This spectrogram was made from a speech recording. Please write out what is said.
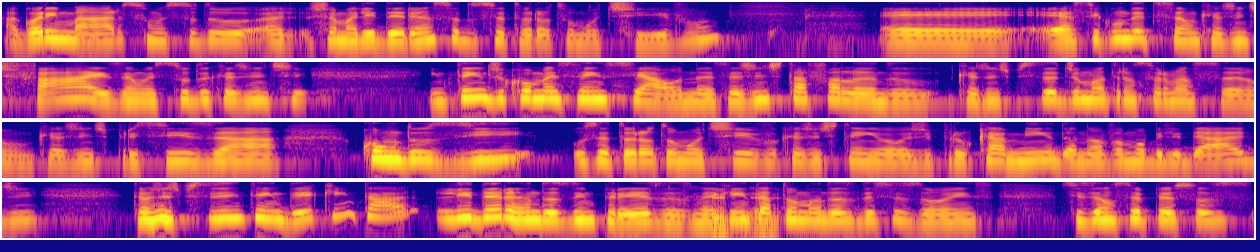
agora em março, um estudo eh, chama Liderança do Setor Automotivo. É, é, a segunda edição que a gente faz, é um estudo que a gente entende como essencial, né? Se a gente está falando que a gente precisa de uma transformação, que a gente precisa conduzir o setor automotivo que a gente tem hoje para o caminho da nova mobilidade, então a gente precisa entender quem está liderando as empresas, né? Quem está tomando as decisões. Precisam ser pessoas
